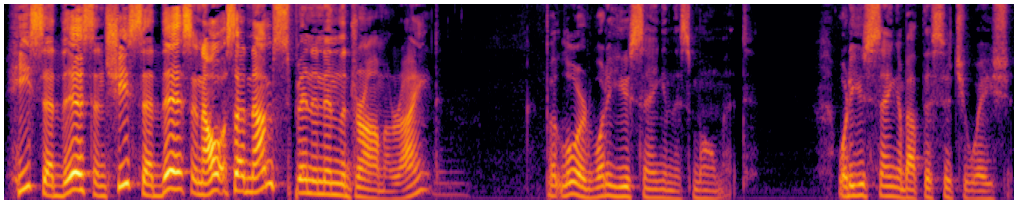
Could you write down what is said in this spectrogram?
he said this and she said this, and all of a sudden I'm spinning in the drama, right? But Lord, what are you saying in this moment? What are you saying about this situation?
